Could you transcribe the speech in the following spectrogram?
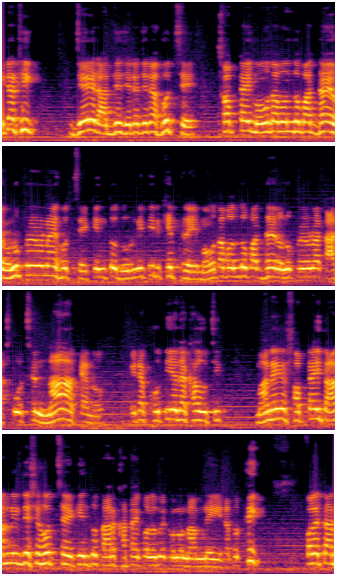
এটা ঠিক যে রাজ্যে যেটা যেটা হচ্ছে, সবটাই মমতা বন্দ্যোপাধ্যায়ের অনুপ্রেরণায় হচ্ছে, কিন্তু দুর্নীতির ক্ষেত্রে মমতা বন্দ্যোপাধ্যায়ের অনুপ্রেরণা কাজ করছে না কেন, এটা খতিয়ে দেখা উচিত। মানে সবটাই তার নির্দেশে হচ্ছে, কিন্তু তার খাতায় কলমে কোনো নাম নেই, এটা তো ঠিক। ফলে তার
